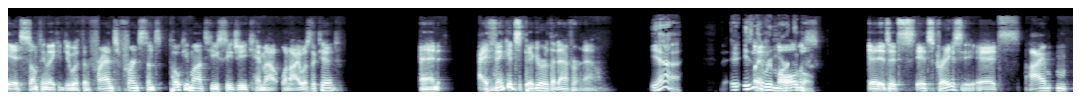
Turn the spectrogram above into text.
it's something they can do with their friends. For instance, Pokemon TCG came out when I was a kid, and I think it's bigger than ever now. Yeah, isn't Like, it remarkable? the- It's it's it's crazy. It's I'm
